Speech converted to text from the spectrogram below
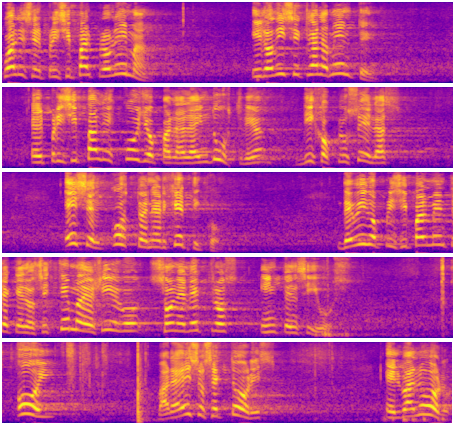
¿Cuál es el principal problema? Y lo dice claramente. El principal escollo para la industria, dijo Cluselas, es el costo energético, debido principalmente a que los sistemas de riego son electros intensivos. Hoy, para esos sectores, el valor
